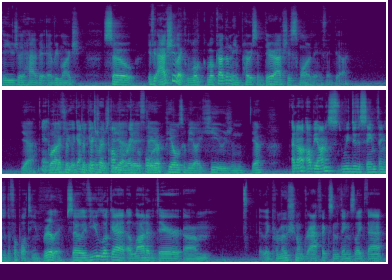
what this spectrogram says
they usually have it every March. So if you actually like look look at them in person, they're actually smaller than you think they are. Yeah, Yeah, but, but the, you- again, the get the right pictures, pump yeah, right they, they appeal to be like huge and yeah, And I'll, I'll be honest, we do the same things with the football team. really. So if you look at a lot of their um, like promotional graphics and things like that,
